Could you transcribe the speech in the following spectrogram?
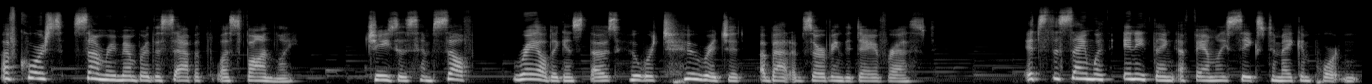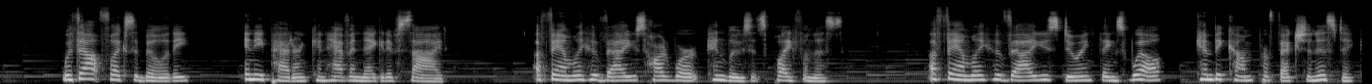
Of course, some remember the Sabbath less fondly. Jesus himself railed against those who were too rigid about observing the day of rest. It's the same with anything a family seeks to make important. Without flexibility, any pattern can have a negative side. A family who values hard work can lose its playfulness. A family who values doing things well can become perfectionistic.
